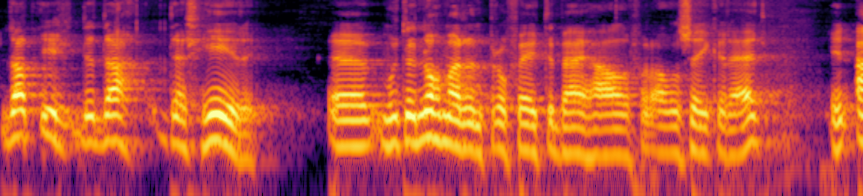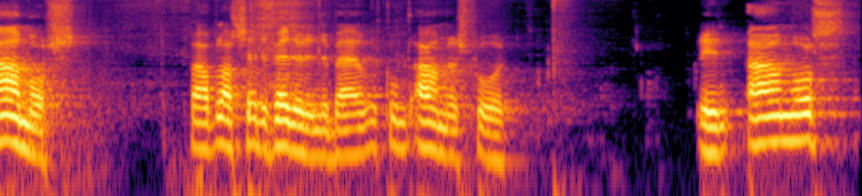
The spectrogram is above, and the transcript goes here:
Dat is de dag des Heren. Eh, we moeten nog maar een profeet erbij halen voor alle zekerheid. In Amos. Een paar bladzijden verder in de Bijbel komt Amos voor. In Amos,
